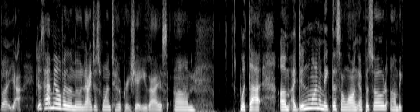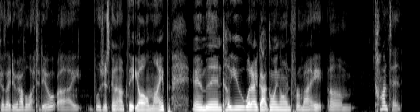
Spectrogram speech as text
but yeah, just had me over the moon. I just wanted to appreciate you guys. Um, with that, um, I didn't want to make this a long episode um, because I do have a lot to do. I was just going to update y'all on life and then tell you what I got going on for my um, content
